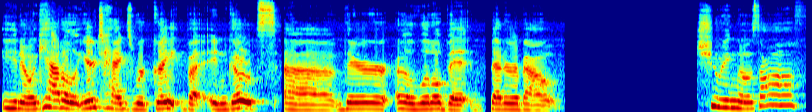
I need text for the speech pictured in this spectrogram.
you know in cattle ear tags work great, but in goats uh, they're a little bit better about chewing those off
